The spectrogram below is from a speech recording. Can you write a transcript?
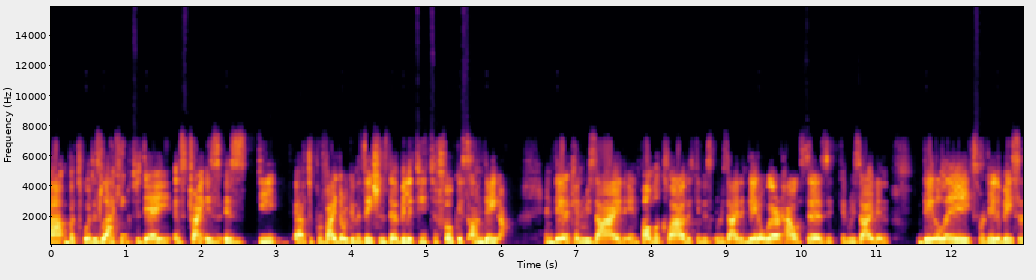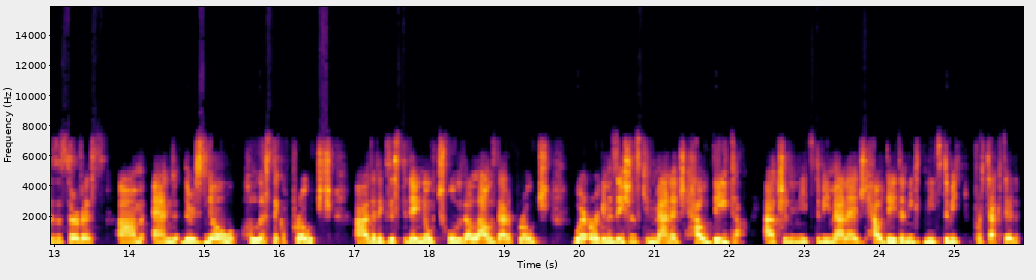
Uh, but what is lacking today is trying is is the uh, to provide organizations the ability to focus on data and data can reside in public cloud, it can reside in data warehouses, it can reside in data lakes or databases as a service. Um, and there's no holistic approach uh, that exists today, no tool that allows that approach, where organizations can manage how data actually needs to be managed, how data ne- needs to be protected,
